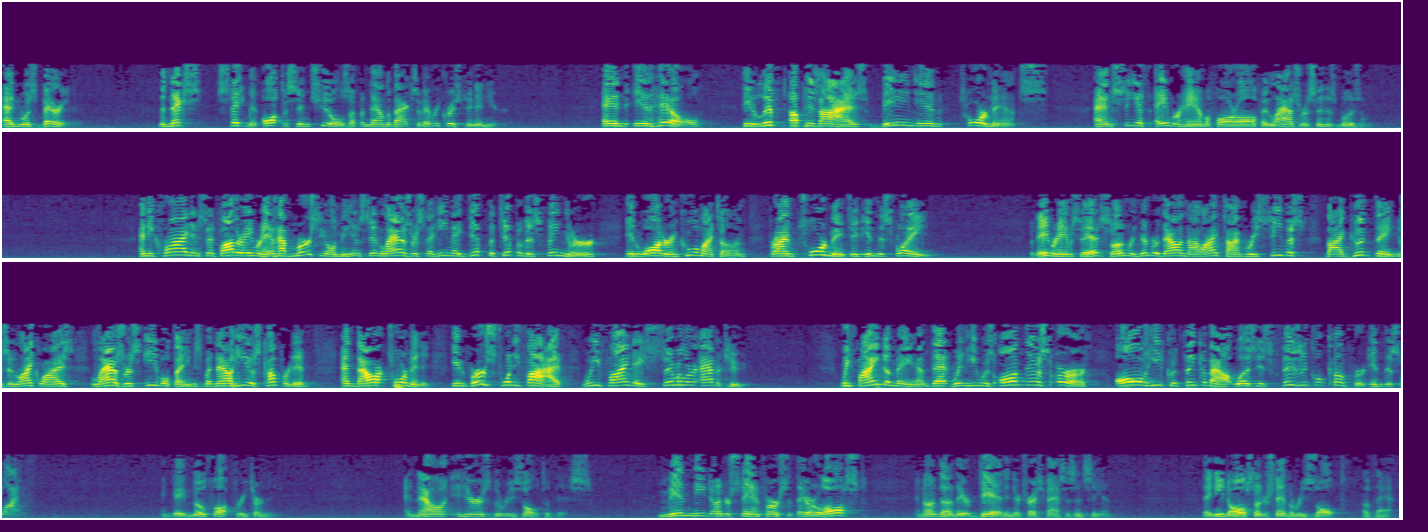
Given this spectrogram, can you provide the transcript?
and was buried. The next statement ought to send chills up and down the backs of every Christian in here. And in hell, he lift up his eyes, being in torments, and seeth Abraham afar off and Lazarus in his bosom. And he cried and said, Father Abraham, have mercy on me and send Lazarus that he may dip the tip of his finger in water and cool my tongue, for I am tormented in this flame. But Abraham said, Son, remember thou in thy lifetime receivest thy good things, and likewise Lazarus evil things, but now he is comforted, and thou art tormented. In verse 25, we find a similar attitude we find a man that when he was on this earth, all he could think about was his physical comfort in this life and gave no thought for eternity. And now here's the result of this. Men need to understand first that they are lost and undone. They are dead in their trespasses and sin. They need to also understand the result of that.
